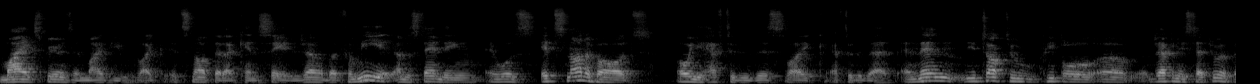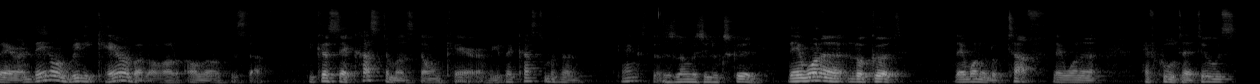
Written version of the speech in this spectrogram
my experience and my view. Like it's not that i can say it in general but for me understanding it was it's not about oh you have to do this like have to do that. And then you talk to people uh, japanese tattooers there and they don't really care about a lot, a lot of this stuff because their customers don't care. Their customers are gangsters. As long as it looks good. they want to look good. They want to look tough. They want to have cool tattoos.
